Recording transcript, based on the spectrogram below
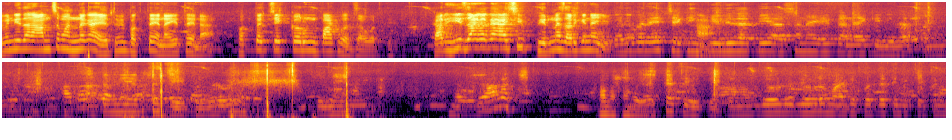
तुम्ही निदान आमचं म्हणणं काय आहे? तुम्ही फक्त आहे ना इथे आहे ना फक्त चेक करून पाठवत जा वरती. कारण ही जागा काय अशी फिरण्यासारखी नाही बरोबर आहे चेकिंग हा. केली जाते असं नाही का नाही केली जात पण आता मी एकटाच येतो बरोबर आहे? तुम्ही एकटाच येते तर मग जेवढं जेवढं माझ्या पद्धतीने चेकिंग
